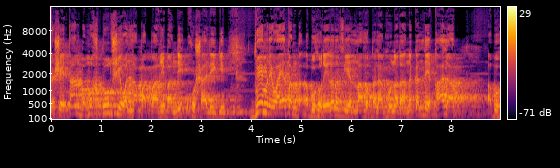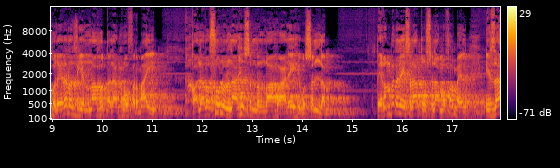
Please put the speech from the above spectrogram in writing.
د شیطان به مخ تور شي او الله پاک په هغې باندې خوشحالېږي دویم روایت هم د ابو هریره رضی الله تعالی عنه نه رانقل دی قال ابو هریره رضی الله تعالی عنه فرمایي قال رسول الله صلی الله علیه وسلم پیغمبر علیہ الصلوۃ والسلام فرمایل اذا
